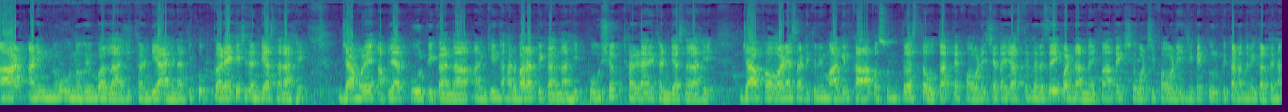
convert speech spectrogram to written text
आठ आणि नऊ नोव्हेंबरला जी थंडी आहे ना ती खूप कड्याक्याची थंडी असणार आहे. ज्यामुळे आपल्या तूर पिकांना आणखी हरभरा पिकांना ही पोषक ठरणारी थंडी असणार आहे. ज्या फवारण्यासाठी तुम्ही मागील काळापासून त्रस्त होता त्या फवारणीची आता जास्त गरजही पडणार नाही. पण आता एक शेवटची फवारणी जी काही तूर पिकांना तुम्ही करताय ना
